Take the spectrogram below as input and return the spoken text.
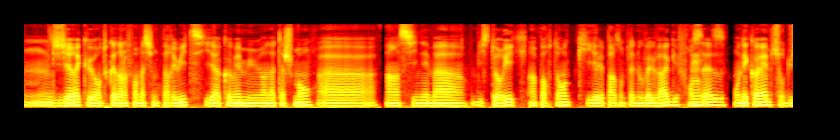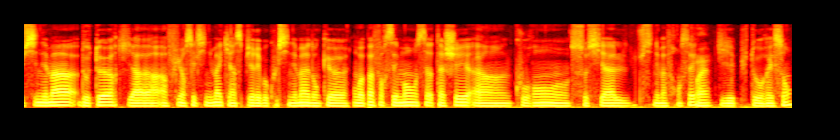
Hmm, Je dirais que, en tout cas, dans la formation de Paris 8, il y a quand même eu un attachement à, à un cinéma historique important qui est par exemple la Nouvelle Vague française. On est quand même sur du cinéma d'auteur qui a influencé le cinéma, qui a inspiré beaucoup le cinéma. Donc, euh, on va pas forcément s'attacher à un courant social du cinéma français Ouais. qui est plutôt récent.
